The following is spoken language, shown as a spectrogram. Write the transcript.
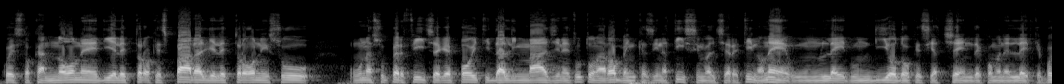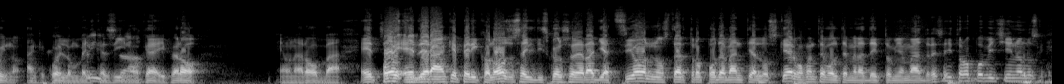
questo cannone di elettro- che spara gli elettroni su una superficie che poi ti dà l'immagine, tutta una roba incasinatissima. Il CRT non è un LED, un diodo che si accende come nel LED, che poi no, anche quello è un bel casino, ok? Però è una roba. E poi, ed era anche pericoloso, sai, il discorso delle radiazioni, non star troppo davanti allo schermo. Quante volte me l'ha detto mia madre? Sei troppo vicino allo schermo.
